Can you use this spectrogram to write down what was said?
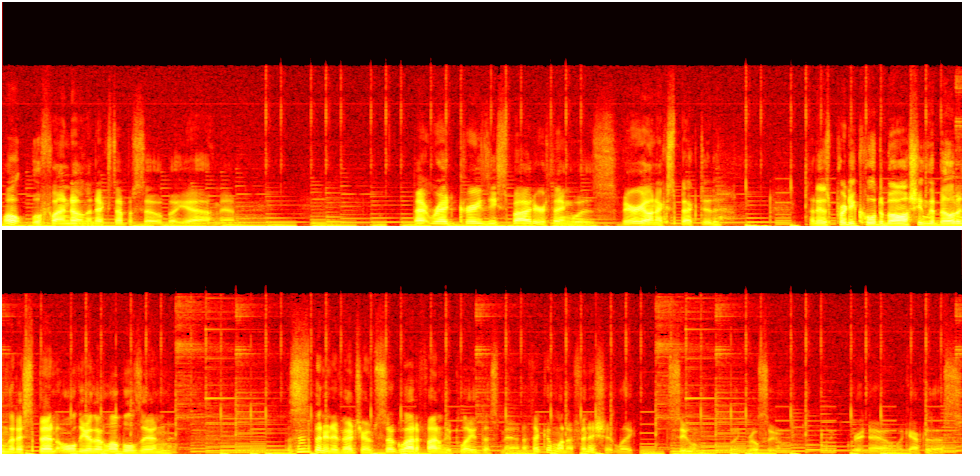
Well, we'll find out in the next episode, but yeah, man. That red crazy spider thing was very unexpected. That is pretty cool demolishing the building that I spent all the other levels in. This has been an adventure. I'm so glad I finally played this, man. I think I'm gonna finish it, like, soon. Like, real soon. Like, right now. Like, after this.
